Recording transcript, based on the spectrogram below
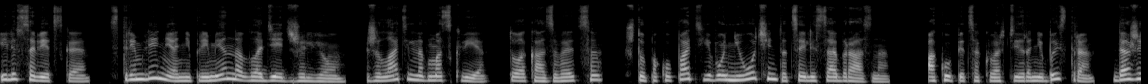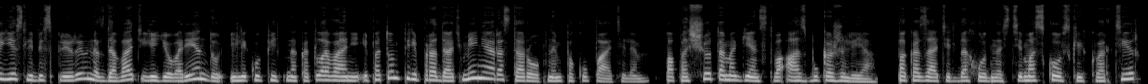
или советское, стремление непременно владеть жильем, желательно в Москве, то оказывается, что покупать его не очень-то целесообразно. Окупится квартира не быстро, даже если беспрерывно сдавать ее в аренду или купить на котловане и потом перепродать менее расторопным покупателям. По подсчетам агентства «Азбука жилья», Показатель доходности московских квартир,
